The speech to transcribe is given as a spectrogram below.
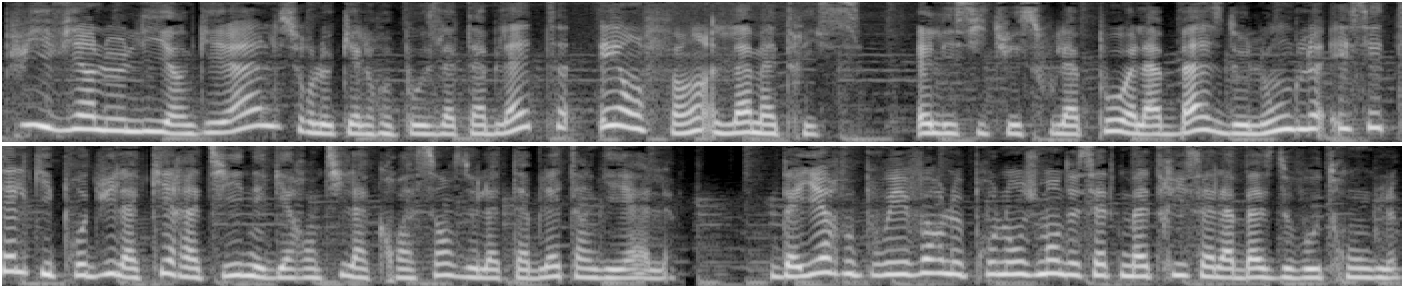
Puis vient le lit ingéal sur lequel repose la tablette. Et enfin la matrice. Elle est située sous la peau à la base de l'ongle et c'est elle qui produit la kératine et garantit la croissance de la tablette ingéale. D'ailleurs, vous pouvez voir le prolongement de cette matrice à la base de votre ongle.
